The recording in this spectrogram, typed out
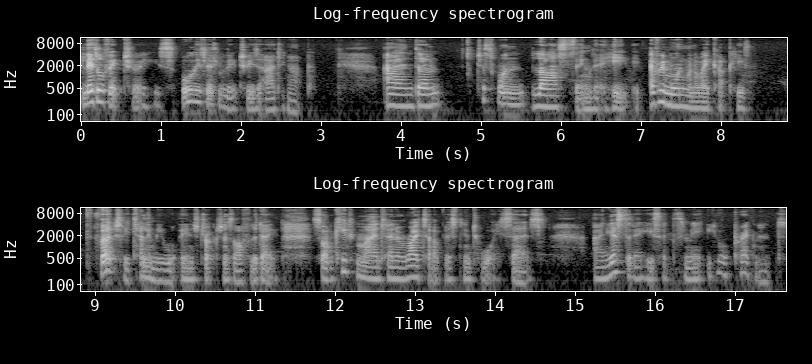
little victories, all these little victories are adding up. And um, just one last thing that he, every morning when I wake up, he's virtually telling me what the instructions are for the day. So I'm keeping my antenna right up, listening to what he says. And yesterday he said to me, You're pregnant.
